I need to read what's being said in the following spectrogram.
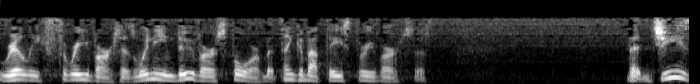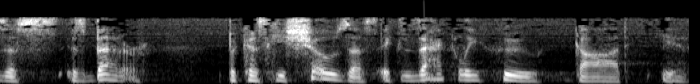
really three verses. We to do verse four, but think about these three verses. That Jesus is better because he shows us exactly who God is.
